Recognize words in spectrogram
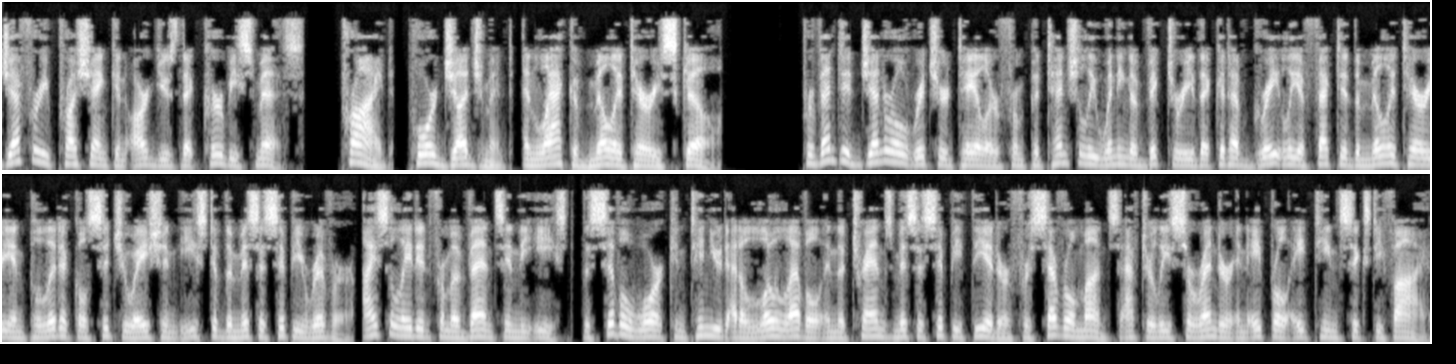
Jeffrey Prushankin argues that Kirby Smith's "...pride, poor judgment, and lack of military skill," prevented General Richard Taylor from potentially winning a victory that could have greatly affected the military and political situation east of the Mississippi River. Isolated from events in the east, the Civil War continued at a low level in the Trans Mississippi Theater for several months after Lee's surrender in April 1865.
